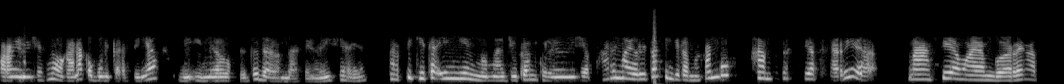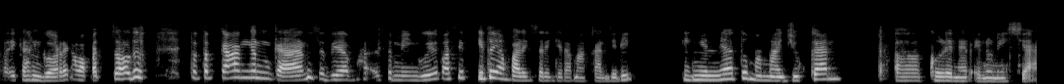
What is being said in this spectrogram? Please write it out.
orang Indonesia semua karena komunikasinya di email waktu itu dalam bahasa Indonesia ya. Tapi kita ingin memajukan kuliner Indonesia karena mayoritas yang kita makan tuh hampir setiap hari ya nasi sama ayam goreng atau ikan goreng sama pecel tuh tetap kangen kan setiap seminggu itu pasti itu yang paling sering kita makan. Jadi inginnya tuh memajukan uh, kuliner Indonesia.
